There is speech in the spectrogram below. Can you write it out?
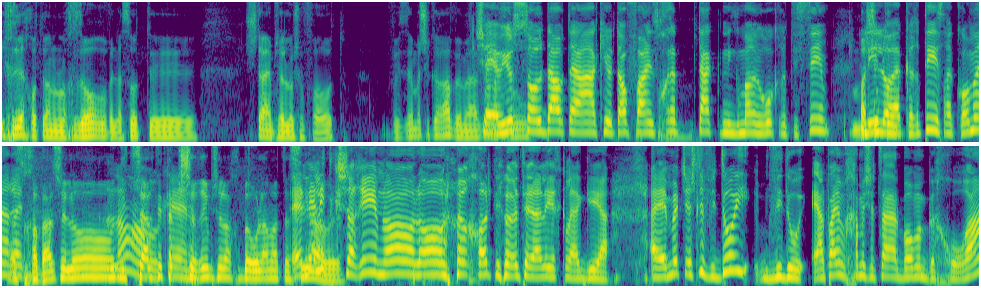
הכריח אותנו לחזור ולעשות אה, שתיים, שלוש הופעות, וזה מה שקרה, ומאז שהיו סולד אאוט, כאילו הייתה הופעה, אני זוכרת, טאק, נגמר אירוע כרטיסים, לי לא. היה כרטיס, רק אומרת. אז חבל שלא לא, ניצלת את כן. הקשרים שלך בעולם התעשייה. אין לי ו- קשרים, לא, לא, לא יכולתי, לא יודעת לי איך להגיע. האמת שיש לי וידוי, וידוי. 2005 יצא אלבום הבכורה,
